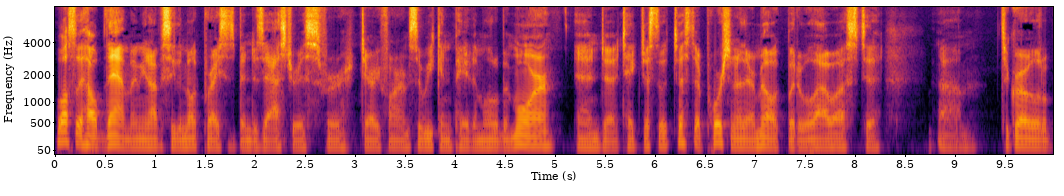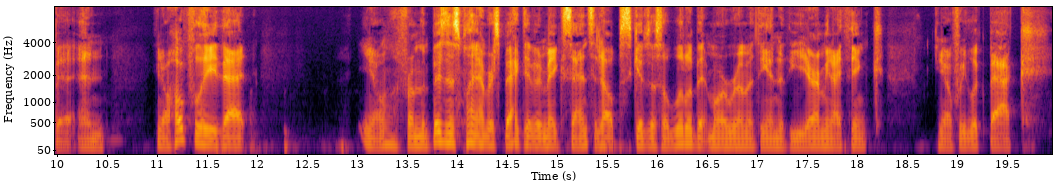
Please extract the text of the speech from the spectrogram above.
will also help them. I mean, obviously the milk price has been disastrous for dairy farms, so we can pay them a little bit more and uh, take just a, just a portion of their milk, but it will allow us to um, to grow a little bit. And you know, hopefully that you know, from the business plan perspective, it makes sense. It helps gives us a little bit more room at the end of the year. I mean, I think you know, if we look back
